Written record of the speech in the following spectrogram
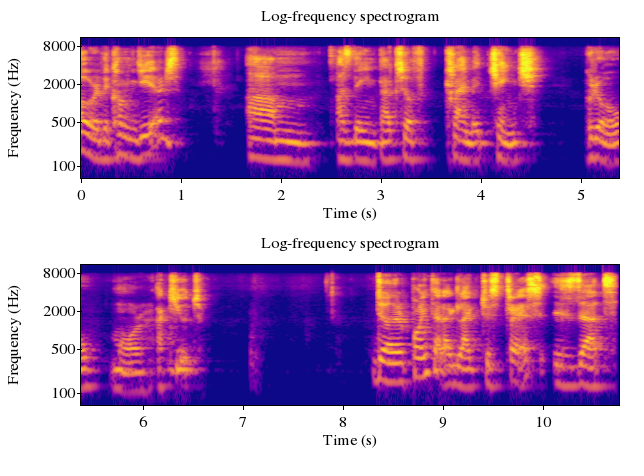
Over the coming years, um, as the impacts of climate change grow more acute. The other point that I'd like to stress is that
